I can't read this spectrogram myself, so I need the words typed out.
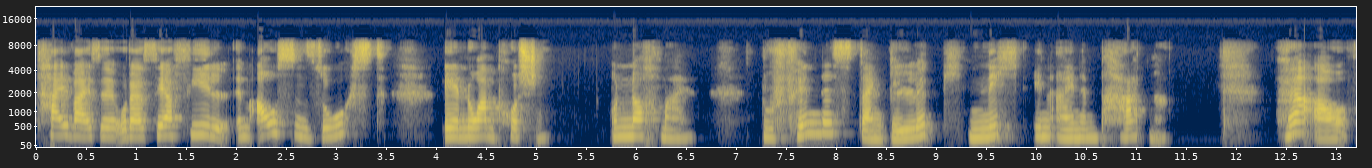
teilweise oder sehr viel im Außen suchst, enorm pushen. Und nochmal, du findest dein Glück nicht in einem Partner. Hör auf,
